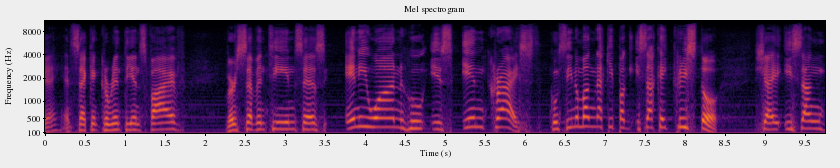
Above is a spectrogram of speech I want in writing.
Okay? And 2 Corinthians 5, verse 17 says, Anyone who is in Christ, kung sino mang nakipag-isa kay Kristo, siya ay isang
